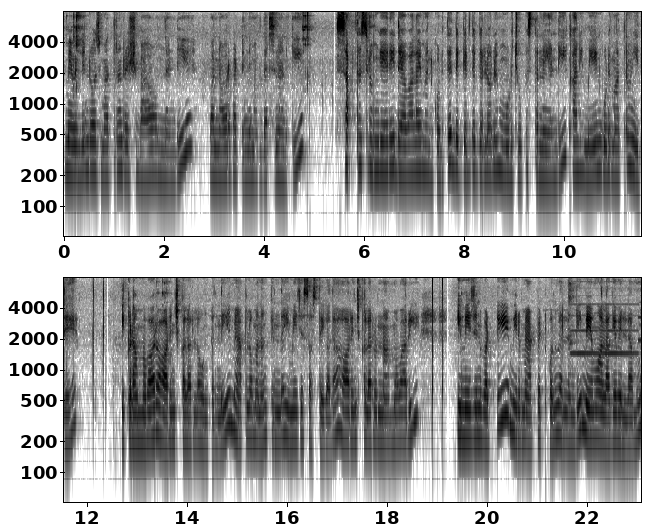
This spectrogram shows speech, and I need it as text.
మేము వెళ్ళిన రోజు మాత్రం రష్ బాగా ఉందండి. వన్ అవర్ పట్టింది మాకు దర్శనానికి. సప్త శృంగేరి దేవాలయం అని కొడితే దగ్గర దగ్గరలోనే మూడు చూపిస్తున్నాయండి. కానీ మెయిన్ గుడి మాత్రం ఇదే. ఇక్కడ అమ్మవారు ఆరెంజ్ కలర్లో ఉంటుంది. మ్యాప్లో మనం కింద ఇమేజెస్ వస్తాయి కదా ఆరెంజ్ కలర్ ఉన్న అమ్మవారి ఇమేజ్ని బట్టి మీరు మ్యాప్ పెట్టుకొని వెళ్ళండి. మేము అలాగే వెళ్ళాము.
